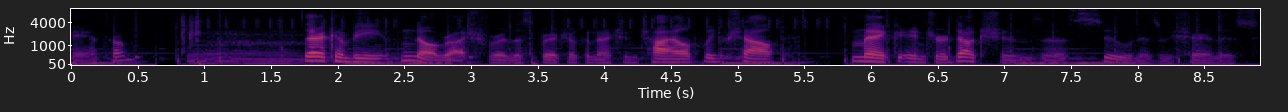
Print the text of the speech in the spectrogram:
handsome? There can be no rush for the spiritual connection, child. We shall make introductions as soon as we share this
